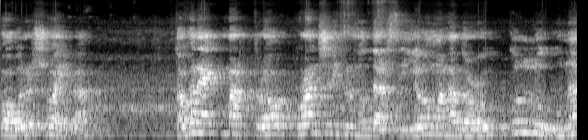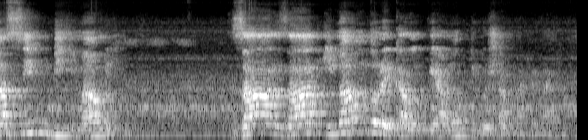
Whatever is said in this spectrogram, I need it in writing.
কবরের শোয়াইবা তখন একমাত্র কোরআন শরীফের মধ্যে আসছে ইয়মানা দউ কুল্লু উনাসিম বি ইমামি যার যার ইমাম ধরে কাল কিয়ামত দিবস আপনাকে ডাকবে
